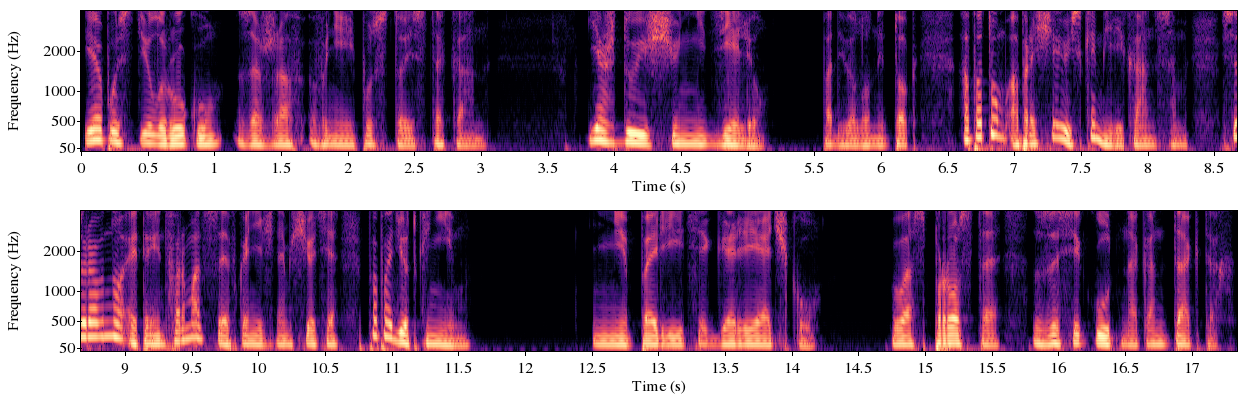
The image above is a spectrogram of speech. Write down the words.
и опустил руку, зажав в ней пустой стакан. «Я жду еще неделю», подвел он итог, а потом обращаюсь к американцам. Все равно эта информация в конечном счете попадет к ним. Не парите горячку. Вас просто засекут на контактах,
